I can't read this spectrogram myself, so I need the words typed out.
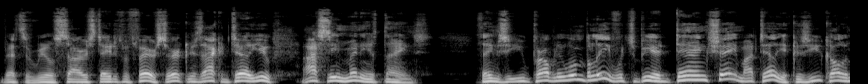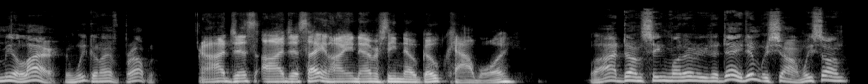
that's a real sorry state of affairs, sir. Because I can tell you, I've seen many of things, things that you probably wouldn't believe, which would be a dang shame. I tell you, because you calling me a liar, and we're gonna have a problem. I just I just saying I ain't never seen no goat cowboy. Well, I done seen one earlier today, didn't we, Sean? We saw him.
